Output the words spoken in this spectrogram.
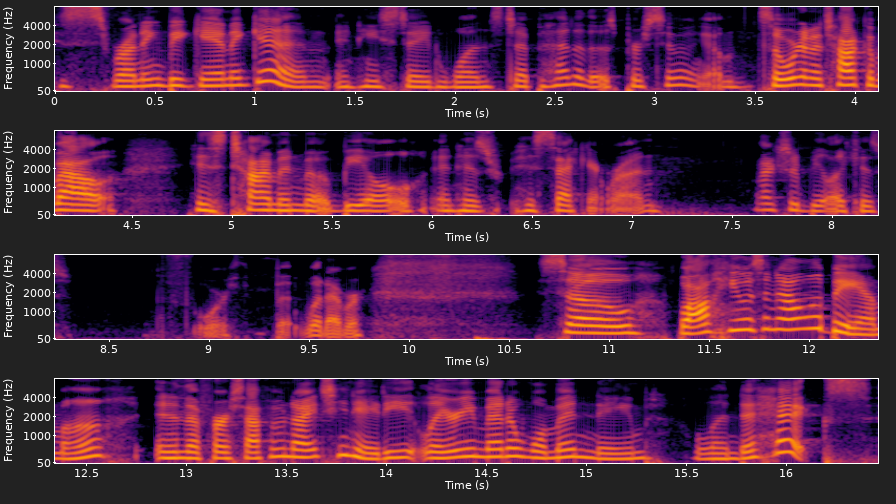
his running began again and he stayed one step ahead of those pursuing him. So we're going to talk about his time in Mobile and his his second run. Actually be like his fourth, but whatever. So while he was in Alabama in the first half of 1980, Larry met a woman named Linda Hicks.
